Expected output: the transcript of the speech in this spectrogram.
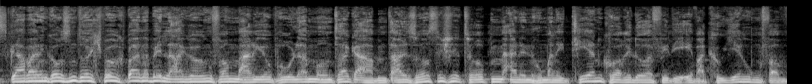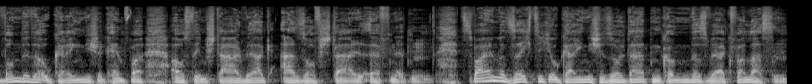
Es gab einen großen Durchbruch bei der Belagerung von Mariupol am Montagabend, als russische Truppen einen humanitären Korridor für die Evakuierung verwundeter ukrainischer Kämpfer aus dem Stahlwerk Azovstal öffneten. 260 ukrainische Soldaten konnten das Werk verlassen.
